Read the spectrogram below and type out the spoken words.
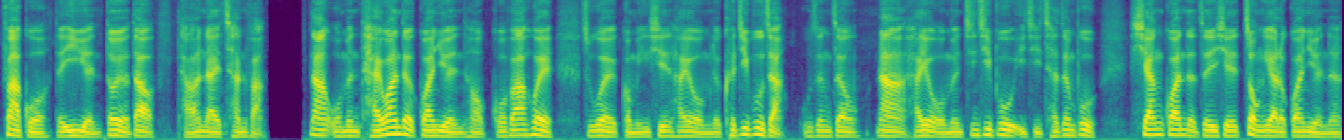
法国的议员都有到台湾来参访。那我们台湾的官员，哈，国发会主委龚明鑫，还有我们的科技部长吴政忠，那还有我们经济部以及财政部相关的这一些重要的官员呢，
